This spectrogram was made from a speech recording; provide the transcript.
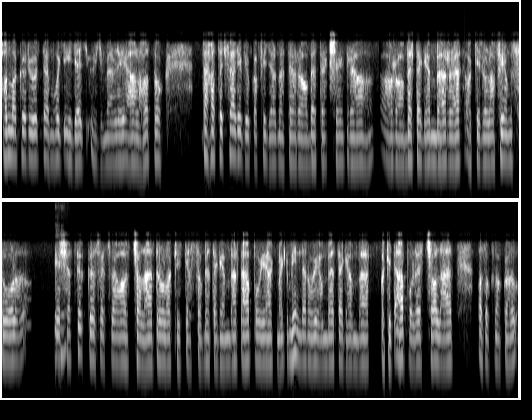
annak örültem, hogy így egy ügy mellé állhatok. Tehát, hogy felhívjuk a figyelmet erre a betegségre, arra a beteg emberre, akiről a film szól, és mhm. hát közvetve a családról, akik ezt a betegembert ápolják, meg minden olyan betegember, akit ápol egy család, azoknak a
